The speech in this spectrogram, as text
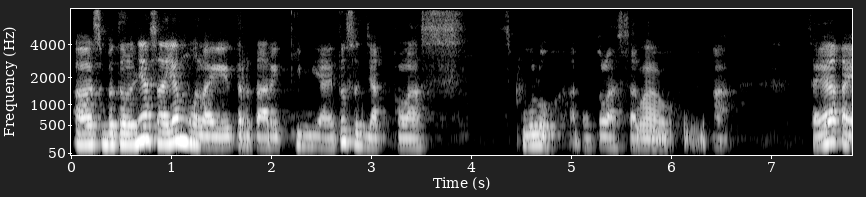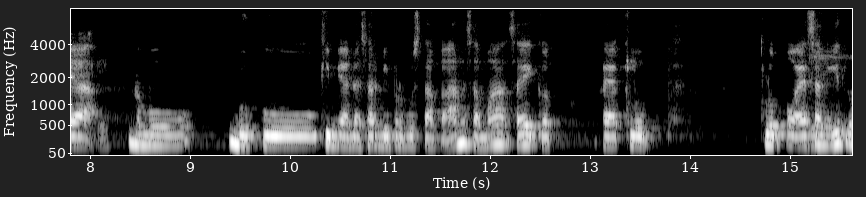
Eh, sebetulnya saya mulai tertarik kimia itu sejak kelas 10 atau kelas 1. Wow. Nah, saya kayak nemu buku kimia dasar di perpustakaan sama saya ikut kayak klub klub OSN Hmm. gitu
